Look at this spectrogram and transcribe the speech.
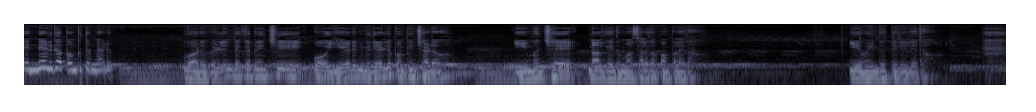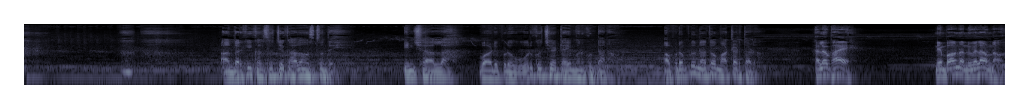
ఎన్నేళ్ళుగా పంపుతున్నాడు? వాడు వెళ్ళిన దగ్గర నుంచి ఓ ఏడెనిమిదేళ్ళు పంపించాడు. ఈ మధ్యే నాలుగైదు మాసాలుగా పంపలేదు? ఏమైందో తెలియలేదు. అందరికీ కలిసి వచ్చే కాలం వస్తుంది. ఇన్షా అల్లా వాడిప్పుడు ఊరికొచ్చే టైం అనుకుంటాను. అప్పుడప్పుడు నాతో మాట్లాడతాడు. హలో బాయ్ నేను బాగున్నా నువ్వెలా ఉన్నావు?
